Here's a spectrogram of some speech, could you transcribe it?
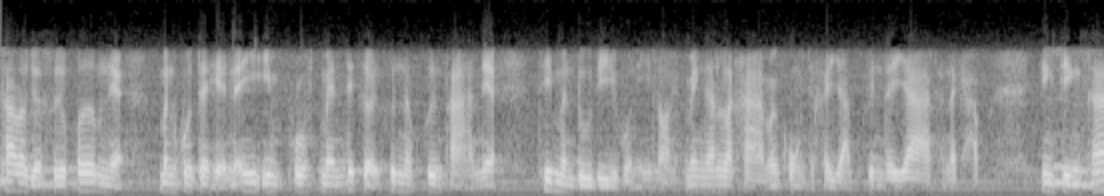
ถ้าเราจะซื้อเพิ่มเนี่ยมันควรจะเห็นไอ้ improvement ที่เกิดขึ้นในพื้นฐานเนี่ยที่มันดูดีกว่านี้หน่อย ไม่งั้นราคามันคงจะขยับขึ้นได้ยากนะครับ จริง ๆ ถ้า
